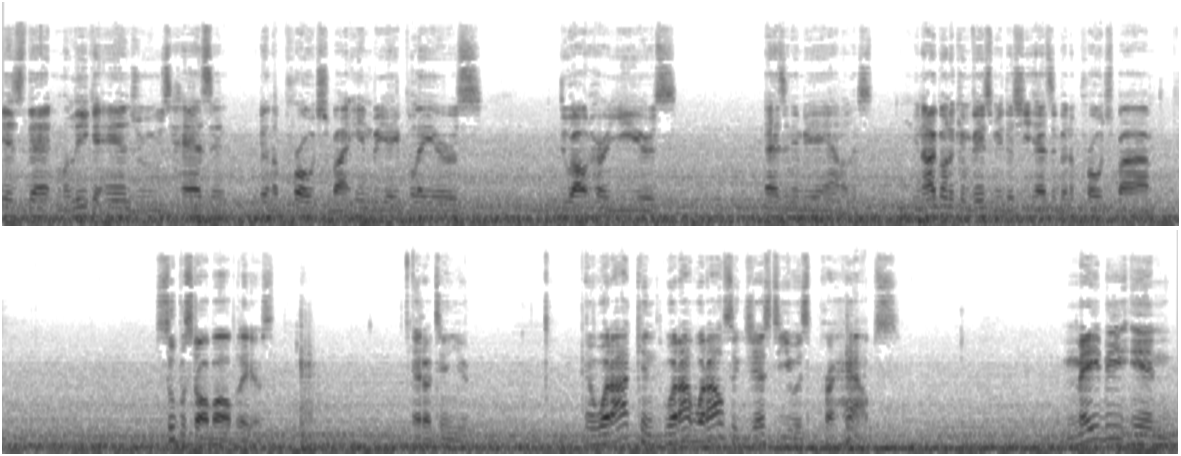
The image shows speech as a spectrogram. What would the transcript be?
is that Malika Andrews hasn't been approached by NBA players throughout her years as an NBA analyst. You're not going to convince me that she hasn't been approached by superstar ball players at her tenure. And what I can what I what I'll suggest to you is perhaps maybe in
